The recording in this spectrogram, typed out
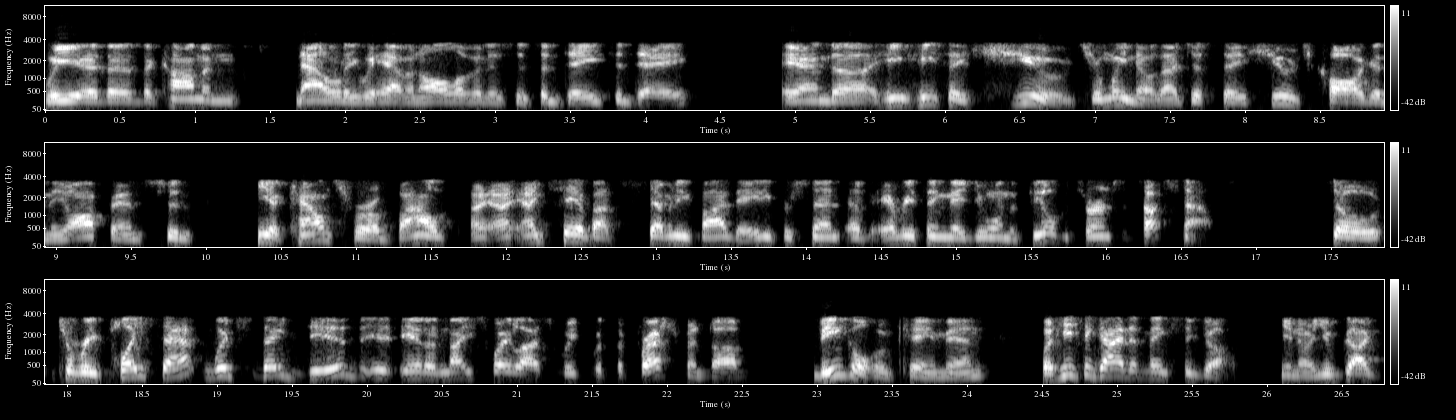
We uh, the the commonality we have in all of it is it's a day to day, and uh, he he's a huge, and we know that, just a huge cog in the offense, and he accounts for about I, I'd say about seventy five to eighty percent of everything they do on the field in terms of touchdowns. So to replace that, which they did in a nice way last week with the freshman uh, Beagle who came in, but he's the guy that makes it go. You know, you've got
